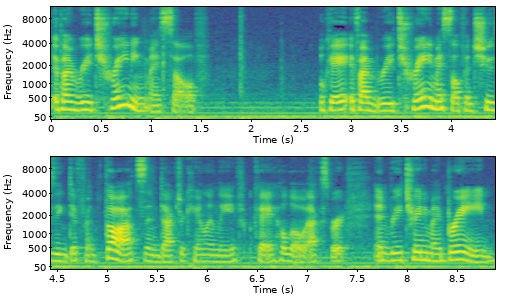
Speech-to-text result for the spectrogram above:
if I'm retraining myself, okay, if I'm retraining myself and choosing different thoughts, and Dr. Caroline Leaf, okay, hello expert, and retraining my brain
